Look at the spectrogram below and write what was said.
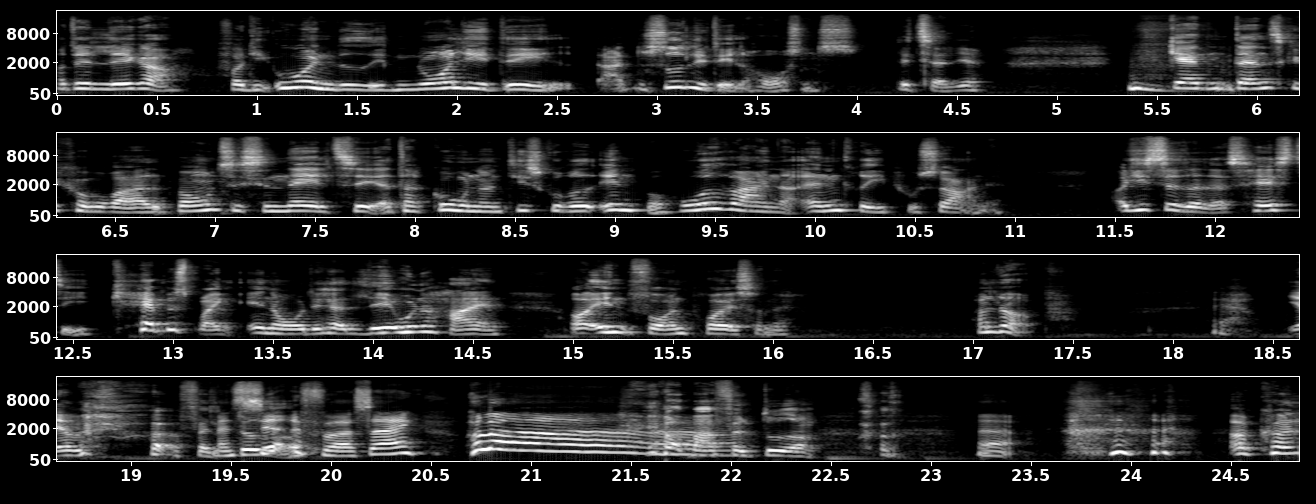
og det ligger for de uindvidede i den nordlige del, nej, den sydlige del af Horsens, detalje, gav den danske korporal Bones et signal til, at dragonerne de skulle ride ind på hovedvejen og angribe husarne. Og de sætter deres heste i et kæmpe spring ind over det her levende hegn og ind foran preusserne. Hold op. Ja. Jeg var faldt Man død ser om. det for sig, ikke? Hurra! Jeg var bare faldt død om. Ja. Og kun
